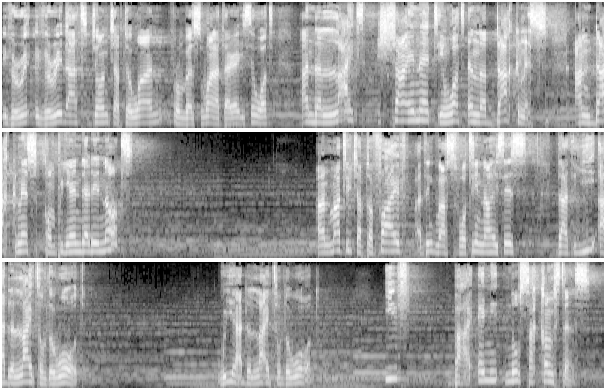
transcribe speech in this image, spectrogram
If you read, if you read that John chapter 1 from verse 1 at I read, he said what? And the light shineth in what? In the darkness, and darkness comprehended it not. And Matthew chapter 5, I think verse 14 now, he says that ye are the light of the world. We are the light of the world. If by any no circumstance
